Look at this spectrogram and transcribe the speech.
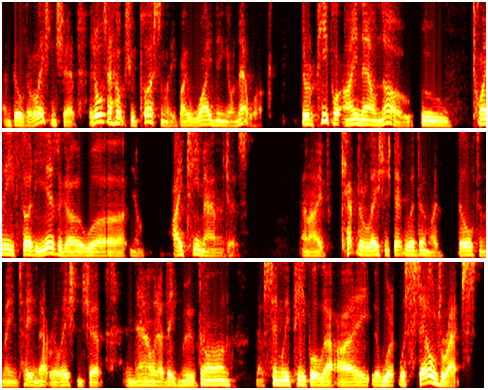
and build a relationship. It also helps you personally by widening your network. There are people I now know who 20, 30 years ago were, you know, IT managers and I've kept the relationship with them. I've built and maintained that relationship, and now you know they've moved on. You know, similarly, people that I that were, were sales reps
